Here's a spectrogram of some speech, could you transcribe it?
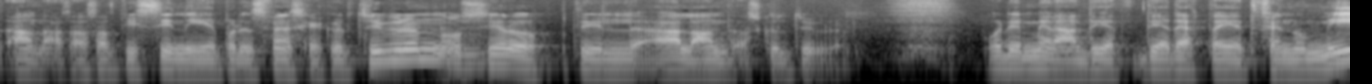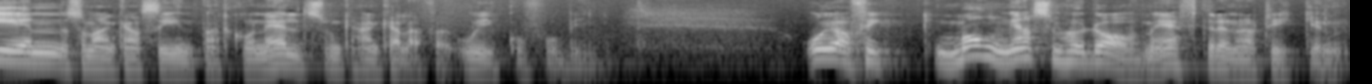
annat. Alltså att vi ser ner på den svenska kulturen och ser upp till alla andras kulturer. Och det menar han, det, det, detta är ett fenomen som man kan se internationellt som han kallar för oikofobi. Och jag fick många som hörde av mig efter den artikeln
